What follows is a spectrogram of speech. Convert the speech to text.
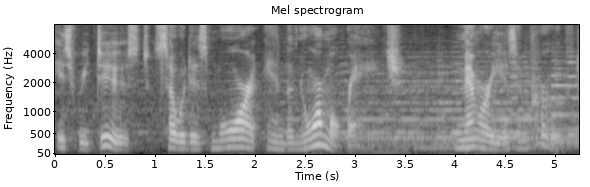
is reduced so it is more in the normal range, memory is improved.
